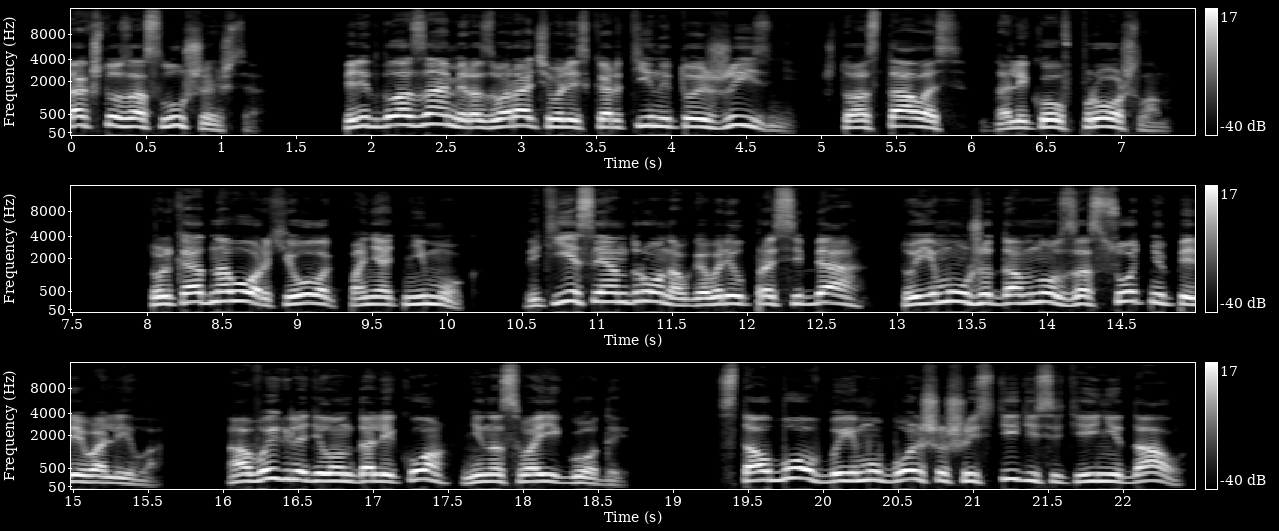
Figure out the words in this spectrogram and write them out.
так что заслушаешься. Перед глазами разворачивались картины той жизни, что осталось далеко в прошлом. Только одного археолог понять не мог. Ведь если Андронов говорил про себя, то ему уже давно за сотню перевалило, а выглядел он далеко не на свои годы. Столбов бы ему больше шестидесяти и не дал.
